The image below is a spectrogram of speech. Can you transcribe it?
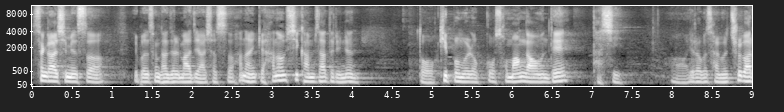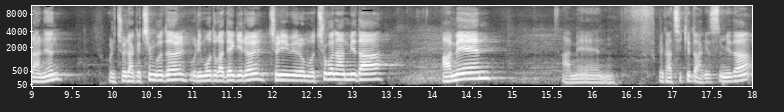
생각하시면서 이번 성탄절 맞이하셔서 하나님께 한없이 감사드리는 또 기쁨을 얻고 소망 가운데 다시 어, 여러분 삶을 출발하는 우리 주일학교 친구들 우리 모두가 되기를 주님 이름으로 축원합니다. 아멘. 아멘. 우리 같이 기도하겠습니다.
